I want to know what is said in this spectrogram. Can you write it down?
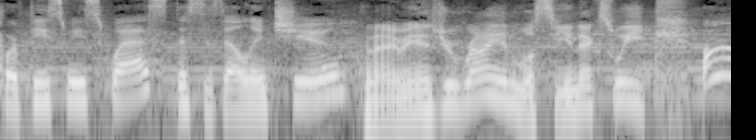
for Feast Meets West, this is Ellen Chu. and I'm Andrew Ryan. We'll see you next week. Bye.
